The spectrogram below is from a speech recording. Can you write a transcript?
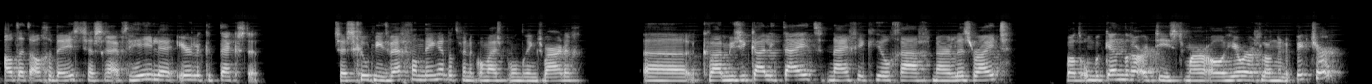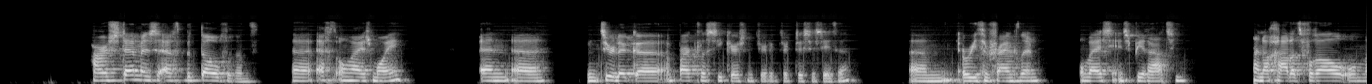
Altijd al geweest. Zij schrijft hele eerlijke teksten. Zij schuwt niet weg van dingen, dat vind ik onwijs bewonderingswaardig. Eh, qua muzikaliteit neig ik heel graag naar Liz Wright. Wat onbekendere artiest, maar al heel erg lang in de picture. Haar stem is echt betoverend. Eh, echt onwijs mooi. En eh, natuurlijk een paar klassiekers natuurlijk ertussen zitten. Ehm, Aretha Franklin, onwijs inspiratie. En dan gaat het vooral om,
